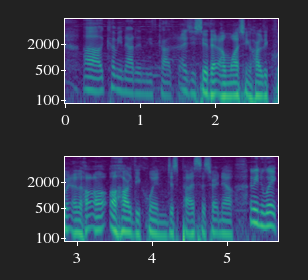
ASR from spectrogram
uh, coming out in these cosplays. As you say that, I'm watching Harley Quinn, uh, a Harley Quinn just past us right now. I mean, wait,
